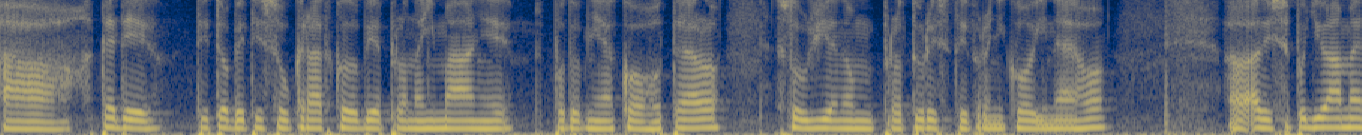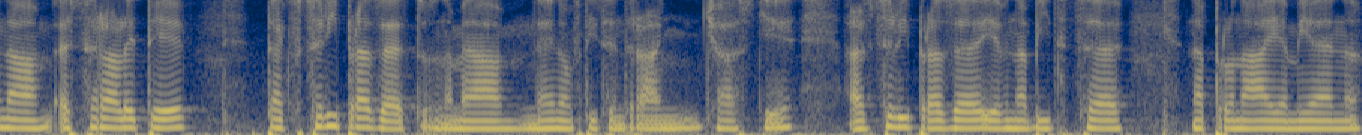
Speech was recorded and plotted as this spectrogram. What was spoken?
a tedy tyto byty jsou krátkodobě pronajímány podobně jako hotel, slouží jenom pro turisty, pro nikoho jiného A když se podíváme na S-reality, tak v celé Praze, to znamená nejenom v té centrální části, ale v celé Praze je v nabídce na pronájem jen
